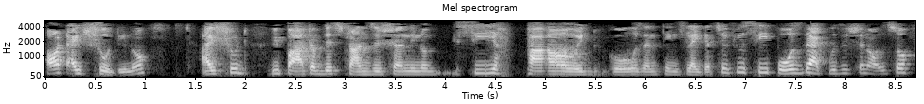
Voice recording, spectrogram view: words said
thought i should you know I should be part of this transition, you know, see how it goes and things like that. So if you see post the acquisition also,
